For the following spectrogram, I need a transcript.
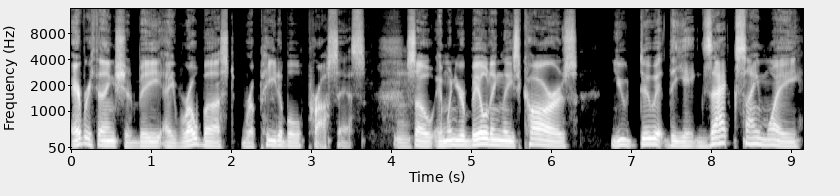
everything should be a robust, repeatable process. Mm. So, and when you're building these cars, you do it the exact same way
